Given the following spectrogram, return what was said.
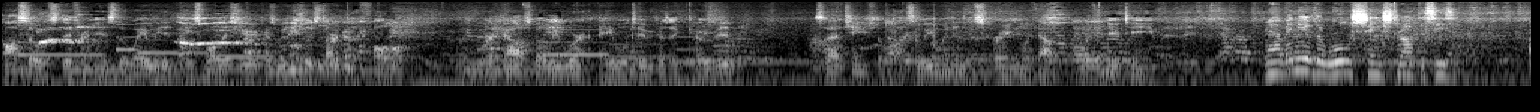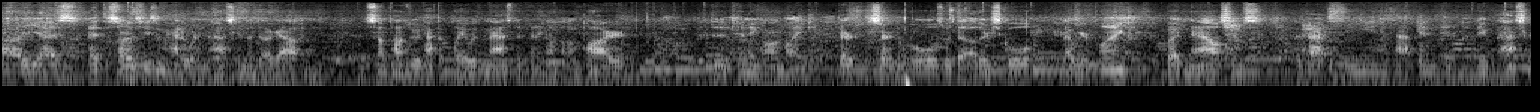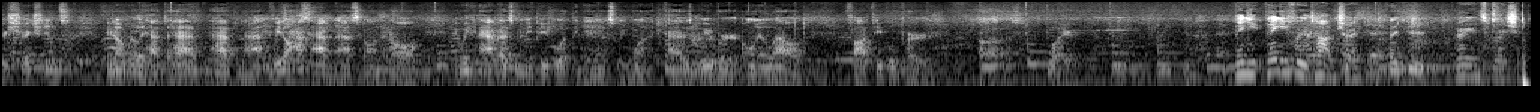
also what's different is the way we did baseball this year because we usually start in the fall workouts, but we weren't able to because of COVID. So that changed a lot. So we went into the spring without with a new team. have any of the rules changed throughout the season? Uh, yes. At the start of the season, we had to wear a mask in the dugout, and sometimes we would have to play with masks depending on the umpire, depending on like there's certain rules with the other school that we were playing. But now, since the vaccine has happened and the new mask restrictions, we don't really have to have have ma- we don't have to have masks on at all, and we can have as many people at the game as we want, as we were only allowed five people per uh, player. Thank you, thank you for your time, Trey. Thank you. Very inspirational.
